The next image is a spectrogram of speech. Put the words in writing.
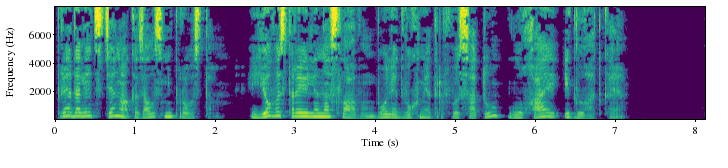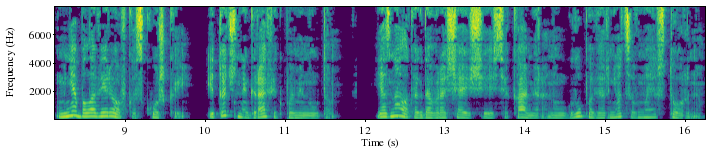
Преодолеть стену оказалось непросто. Ее выстроили на славу, более двух метров в высоту, глухая и гладкая. У меня была веревка с кошкой и точный график по минутам. Я знала, когда вращающаяся камера на углу повернется в мою сторону.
